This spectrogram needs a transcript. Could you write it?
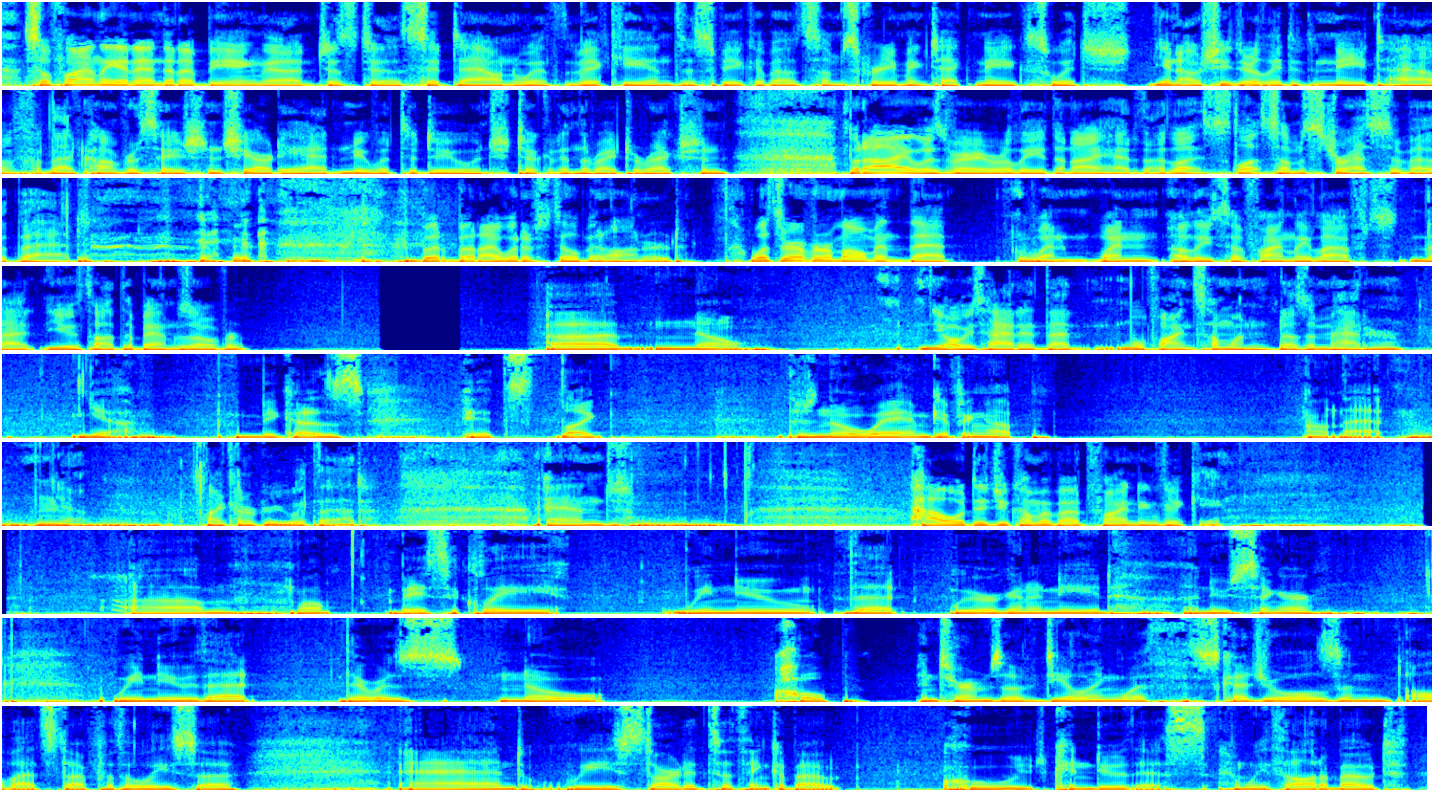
So finally, it ended up being uh, just to sit down with Vicky and to speak about some screaming techniques, which you know she really didn't need to have that conversation. She already had knew what to do, and she took it in the right direction. But I was very relieved, and I had some stress about that. but but I would have still been honored. Was there ever a moment that when when Alissa finally left that you thought the band was over? Uh, no. You always had it that we'll find someone. Doesn't matter. Yeah, because it's like there's no way I'm giving up on that. Yeah, I can agree with that. And how did you come about finding Vicky? Um, well, basically, we knew that we were going to need a new singer. We knew that there was no hope in terms of dealing with schedules and all that stuff with Alissa. And we started to think about who can do this. And we thought about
